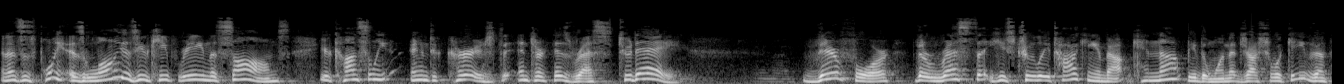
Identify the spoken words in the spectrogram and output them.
And that's his point. As long as you keep reading the Psalms, you're constantly encouraged to enter his rest today. Therefore, the rest that he's truly talking about cannot be the one that Joshua gave them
